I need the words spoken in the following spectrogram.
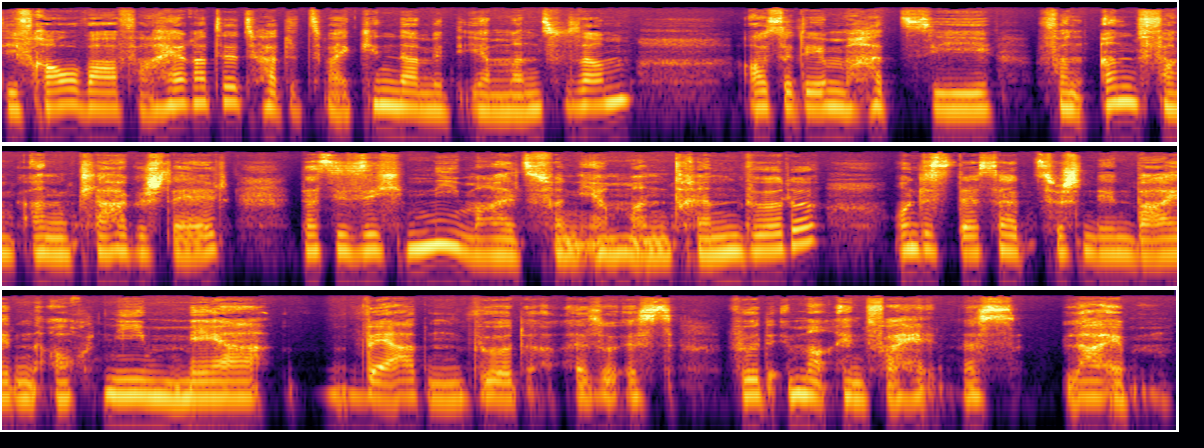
Die Frau war verheiratet, hatte zwei Kinder mit ihrem Mann zusammen. Außerdem hat sie von Anfang an klargestellt, dass sie sich niemals von ihrem Mann trennen würde und es deshalb zwischen den beiden auch nie mehr werden würde. Also es würde immer ein Verhältnis bleiben.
